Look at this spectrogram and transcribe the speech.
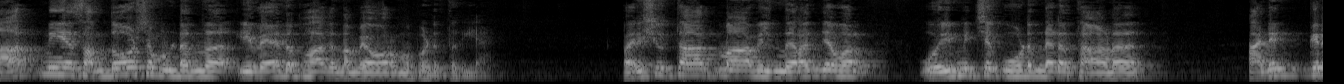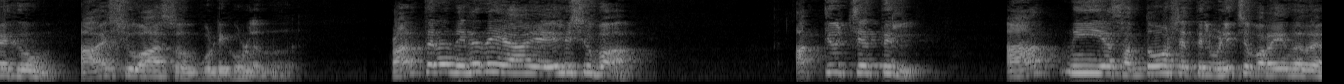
ആത്മീയ സന്തോഷമുണ്ടെന്ന് ഈ വേദഭാഗം നമ്മെ ഓർമ്മപ്പെടുത്തുകയാണ്. പരിശുദ്ധാത്മാവിൽ നിറഞ്ഞവർ ഒരുമിച്ച് കൂടുന്നിടത്താണ് അനുഗ്രഹവും ആശ്വാസവും കൂട്ടിക്കൊള്ളുന്നത്. പ്രാർത്ഥന നിരതയായ എലിശുഭ അത്യുച്ചത്തിൽ ആത്മീയ സന്തോഷത്തിൽ വിളിച്ചു പറയുന്നത്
